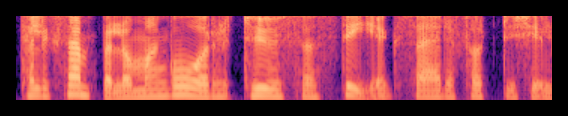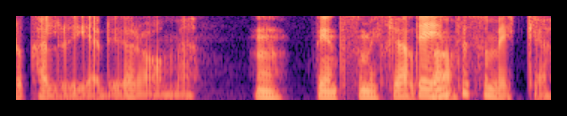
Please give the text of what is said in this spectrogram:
till exempel om man går tusen steg så är det 40 kilokalorier du gör av med. Mm, det är inte så mycket alltså? Det är inte så mycket.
